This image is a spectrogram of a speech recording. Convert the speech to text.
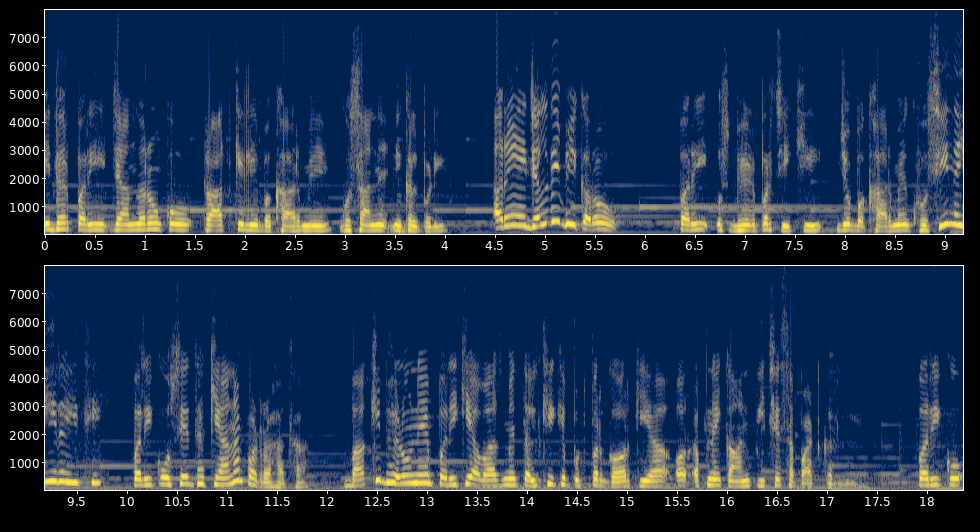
इधर परी जानवरों को रात के लिए बखार में घुसाने निकल पड़ी। अरे जल्दी भी करो। परी उस भेड़ पर चीखी, जो बखार में घुस नहीं रही थी। परी को उसे धकियाना पड़ रहा था। बाकी भेड़ों ने परी की आवाज़ में तलखी के पुट पर गौर किया और अपने कान पीछे सपाट कर लिए। परी को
